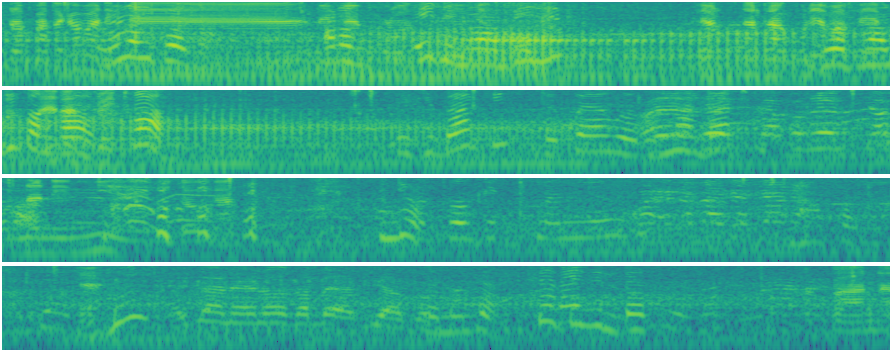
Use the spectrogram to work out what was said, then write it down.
utapata kama ni mapema. Ikibaki itakuwa yangu ya data. Nini? Si ndio? pocket money yangu. Hapana.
